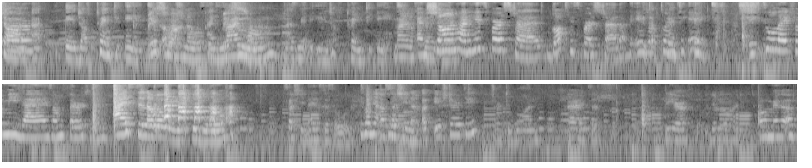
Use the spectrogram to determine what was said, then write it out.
Sean, at the age of 28. Yes, how now? And my Next mom has me at the age of 28. Minus And 20. Sean had his first child, got his first child at the age of 28. It's too late for me, guys. I'm 30. I still have a ways to go. Sashina is just old. When you have Sashina at age 30? 31. Alright, Sash. The year of the, the Lord. Oh my god.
